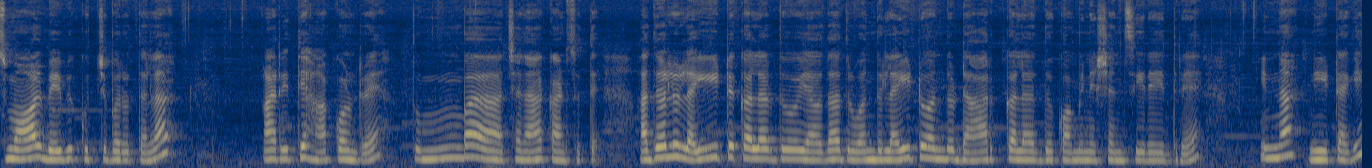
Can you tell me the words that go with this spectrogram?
ಸ್ಮಾಲ್ ಬೇಬಿ ಕುಚ್ಚು ಬರುತ್ತಲ್ಲ, ಆ ರೀತಿ ಹಾಕ್ಕೊಂಡ್ರೆ ತುಂಬ ಚೆನ್ನಾಗಿ ಕಾಣಿಸುತ್ತೆ. ಅದರಲ್ಲೂ ಲೈಟ್ ಕಲರ್ದು ಯಾವುದಾದ್ರೂ ಒಂದು ಲೈಟು, ಒಂದು ಡಾರ್ಕ್ ಕಲರ್ದು ಕಾಂಬಿನೇಷನ್ ಸೀರೆ ಇದ್ದರೆ ಇನ್ನು ನೀಟಾಗಿ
